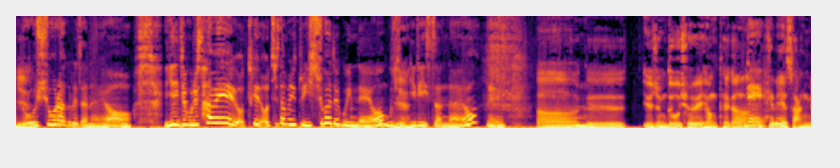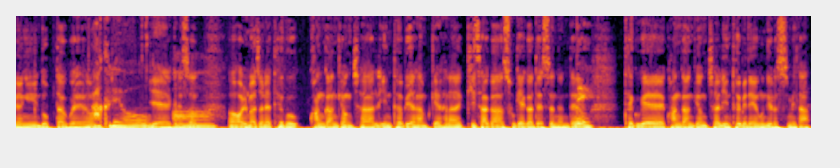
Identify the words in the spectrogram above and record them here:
예. 노쇼라 그러잖아요. 이게 이제 우리 사회에 어떻게 어찌다 보니 또 이슈가 되고 있네요. 무슨 예. 일이 있었나요? 네. 어, 그, 요즘 노쇼의 형태가 네. 해외에서 악명이 높다고 해요. 아, 그래요? 예, 그래서 아. 어, 얼마 전에 태국 관광 경찰 인터뷰와 함께 하나 기사가 소개가 됐었는데요. 네. 태국의 관광경찰 인터뷰 내용은 이렇습니다.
